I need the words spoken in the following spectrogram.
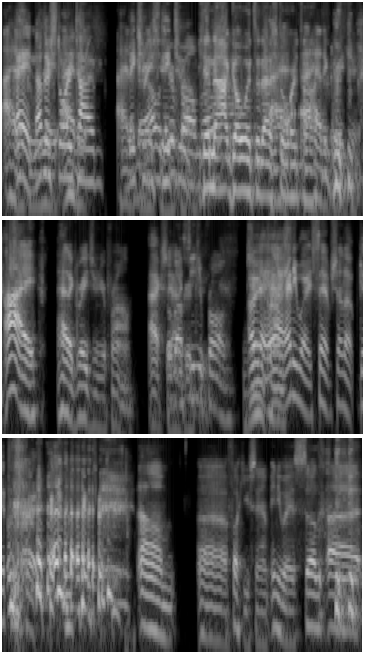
I had Hey, another great- I story had time. I had Make a sure you great How stay junior tuned. Cannot go into that I story had, I time. had a great junior. I had a great junior prom. Actually, I had a about senior junior, prom? junior Okay, yeah. proms. Anyway, Sam, shut up. Get to the point. um uh fuck you sam. Anyways so uh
